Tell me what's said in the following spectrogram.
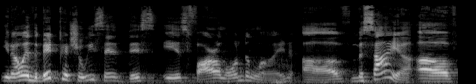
you know, in the big picture, we say this is far along the line of Messiah, of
